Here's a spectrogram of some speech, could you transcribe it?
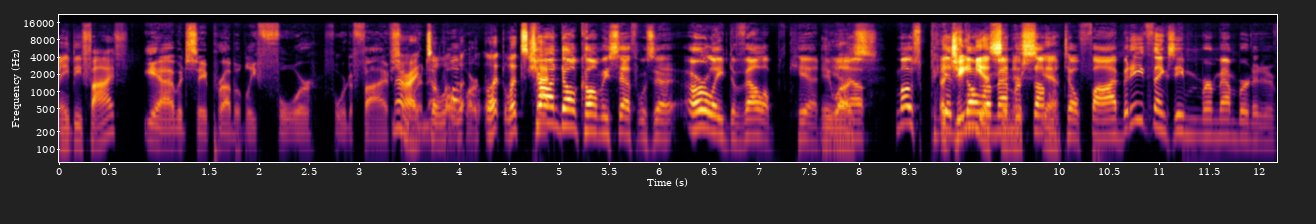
Maybe five. Yeah, I would say probably four, four to five. All somewhere right, that so let, ballpark. let, us Sean, don't call me Seth was an early developed kid. He you was. know? Most kids don't remember his- something yeah. until five, but he thinks he remembered it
